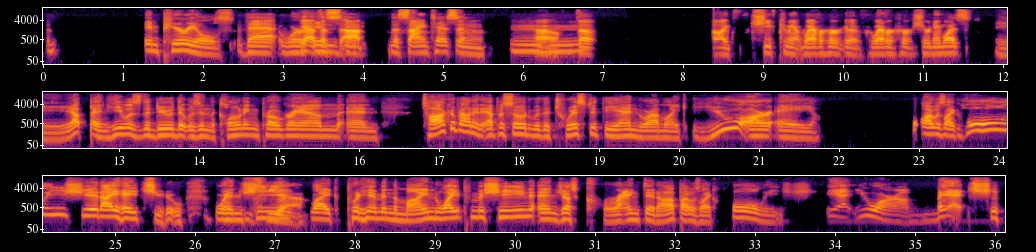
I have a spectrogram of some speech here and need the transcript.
Imperials that were yeah, the the, uh, the scientists and oh Mhm. the like chief command whatever her uh, whoever her her name was. Yep, and he was the dude that was in the cloning program and talk about an episode with a twist at the end where I'm like, you are a I was like, holy shit, I hate you when she Yeah. like put him in the mind wipe machine and just cranked it up. I was like, holy shit, you are a bitch.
